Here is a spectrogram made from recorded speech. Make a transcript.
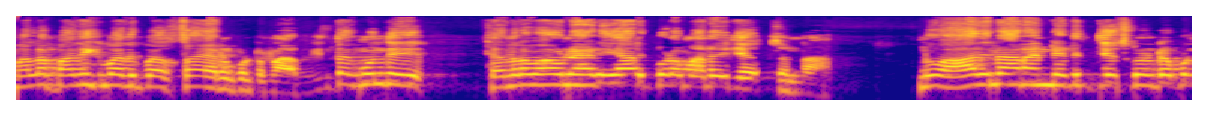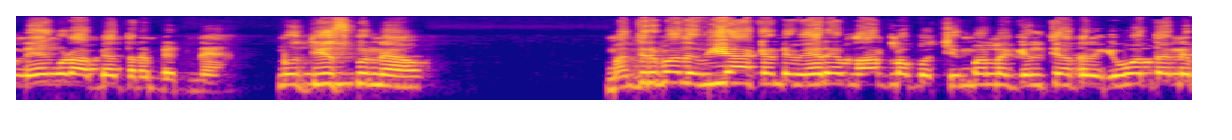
మళ్ళీ పదికి పది వస్తాయి అనుకుంటున్నారు. ఇంతకుముందు చంద్రబాబు నాయుడు గారికి కూడా మనవి చేస్తున్నా. నువ్వు ఆదినారాయణ రెడ్డిని తీసుకునేటప్పుడు నేను కూడా అభ్యంతరం పెట్టినా. నువ్వు తీసుకున్నావు. మంత్రి పదవి ఇయ్యాకంటే వేరే దాంట్లో సింబల్లో గెలిచి అతనికి ఇవ్వద్దని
